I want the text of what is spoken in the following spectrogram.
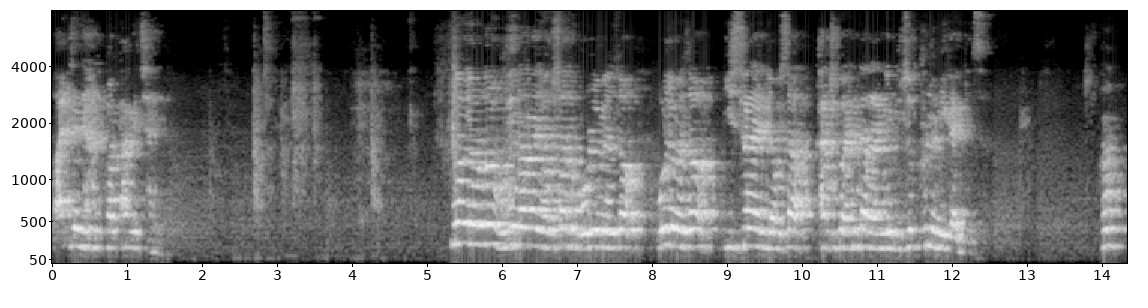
완전히 하늘과 땅의 차이예요. 그냥 여러분 우리나라 역사도 모르면서 모르면서 이스라엘 역사 가지고 한다는 게 무슨 큰 의미가 있겠어? 어?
